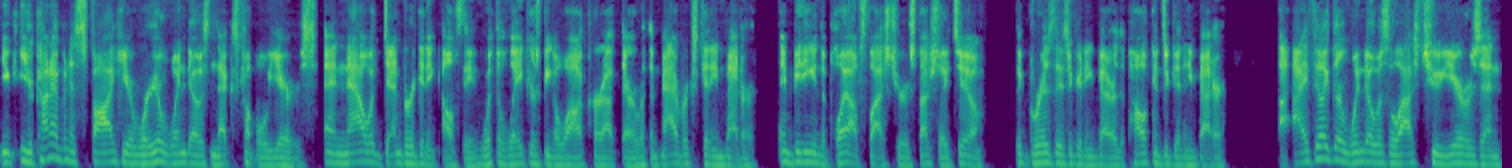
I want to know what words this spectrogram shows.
You, you're kind of in a spot here where your window's next couple years. And now with Denver getting healthy, with the Lakers being a wild card out there, with the Mavericks getting better and beating in the playoffs last year, especially too. The Grizzlies are getting better. The Pelicans are getting better. I feel like their window was the last two years and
